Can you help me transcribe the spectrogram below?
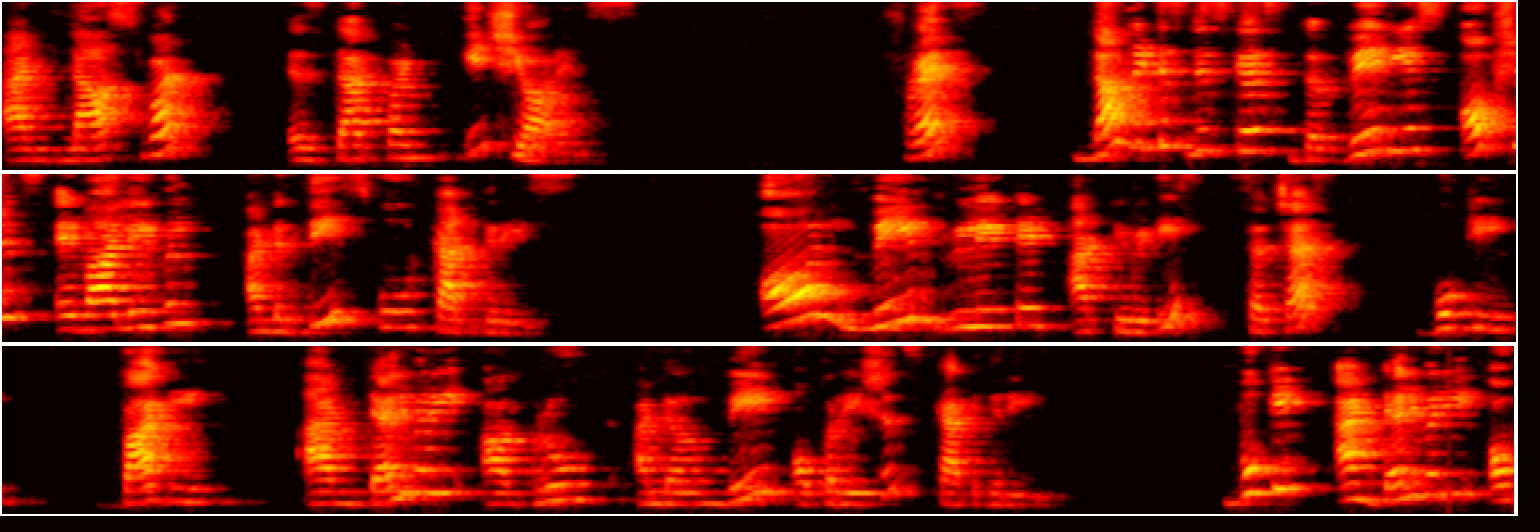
And last one is Darpan insurance. Friends, now let us discuss the various options available under these four categories. All mail related activities such as booking, bagging and delivery are grouped under mail operations category. Booking and delivery of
